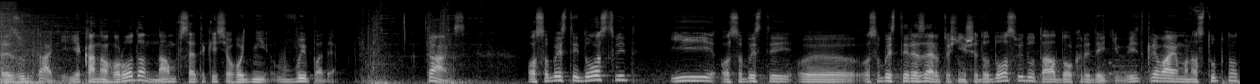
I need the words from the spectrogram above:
результаті. Яка нагорода нам все-таки сьогодні випаде. Так, особистий досвід і особистий, е, особистий резерв, точніше, до досвіду та до кредитів. Відкриваємо наступно.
